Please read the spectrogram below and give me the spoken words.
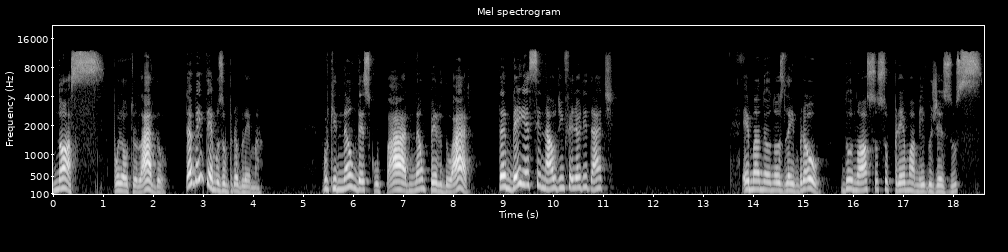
Nós, por outro lado, também temos um problema, porque não desculpar, não perdoar, também é sinal de inferioridade. Emmanuel nos lembrou do nosso supremo amigo Jesus,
